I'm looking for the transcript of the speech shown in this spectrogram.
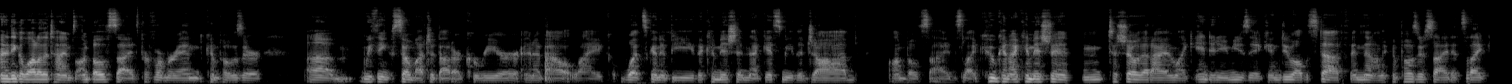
I think a lot of the times on both sides, performer and composer, um, we think so much about our career and about like what's going to be the commission that gets me the job on both sides. Like, who can I commission to show that I am like into new music and do all the stuff? And then on the composer side, it's like,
